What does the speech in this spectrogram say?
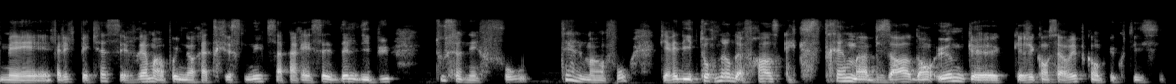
mais Valérie Pécresse, c'est vraiment pas une oratrice née. puis Ça paraissait dès le début. Tout sonnait faux tellement faux qu'il y avait des tournures de phrases extrêmement bizarres, dont une que, que j'ai conservée et qu'on peut écouter ici.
